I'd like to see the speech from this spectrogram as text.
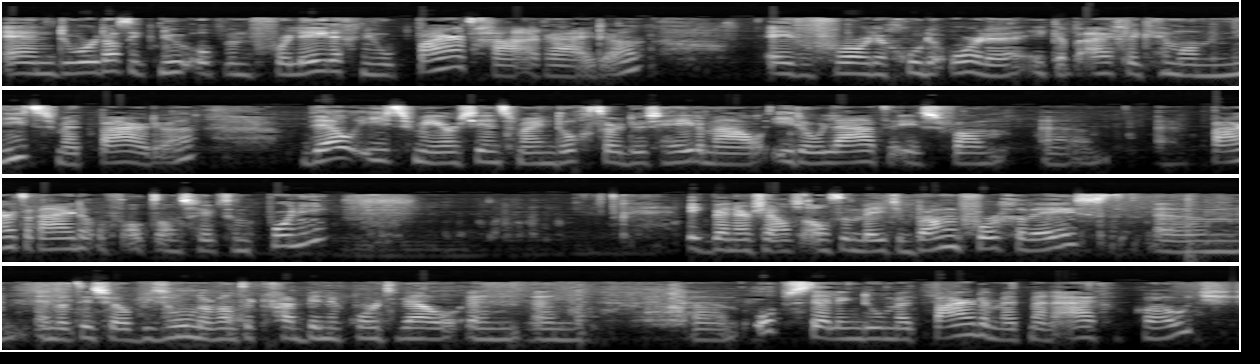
En doordat ik nu op een volledig nieuw paard ga rijden. Even voor de goede orde. Ik heb eigenlijk helemaal niets met paarden. Wel iets meer sinds mijn dochter dus helemaal idolaat is van uh, paardrijden. Of althans heeft een pony. Ik ben er zelfs altijd een beetje bang voor geweest. Um, en dat is wel bijzonder, want ik ga binnenkort wel een, um, opstelling doen met paarden met mijn eigen coach.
